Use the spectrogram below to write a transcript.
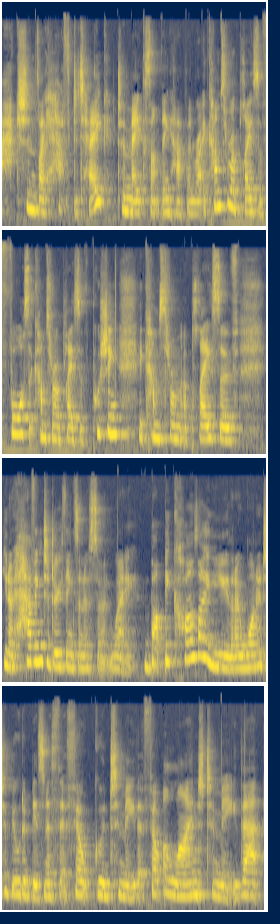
actions I have to take to make something happen, right? It comes from a place of force, it comes from a place of pushing, it comes from a place of, you know, having to do things in a certain way. But because I knew that I wanted to build a business that felt good to me, that felt aligned to me, that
